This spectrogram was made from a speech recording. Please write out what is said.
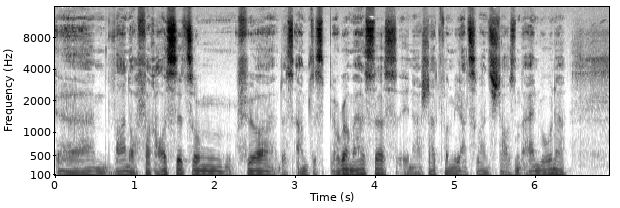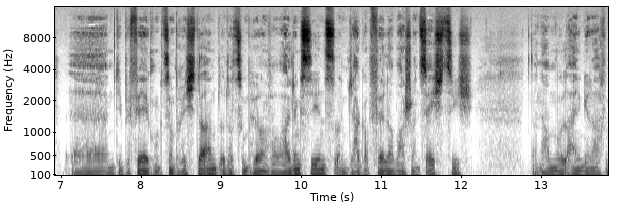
war noch Voraussetzung für das Amt des Bürgermeisters in einer Stadt von mehr als 20.000 Einwohnern äh, die Befähigung zum Richteramt oder zum höheren Verwaltungsdienst. Und Jakob Feller war schon 60. Dann haben wohl einige gedacht,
